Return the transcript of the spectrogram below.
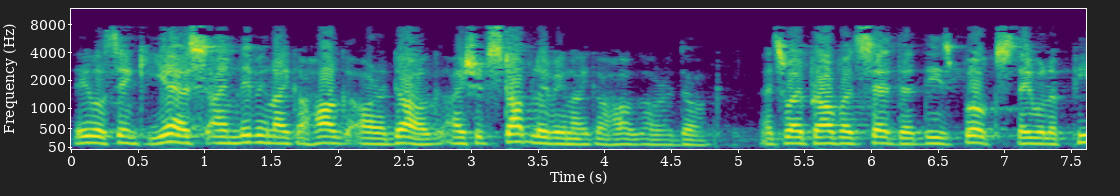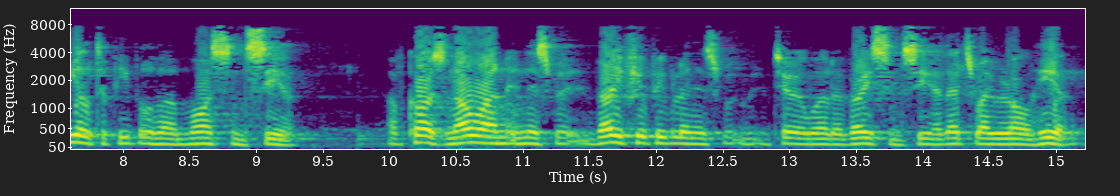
they will think, yes, I'm living like a hog or a dog, I should stop living like a hog or a dog. That's why Prabhupada said that these books, they will appeal to people who are more sincere. Of course, no one in this, very few people in this material world are very sincere. That's why we're all here.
